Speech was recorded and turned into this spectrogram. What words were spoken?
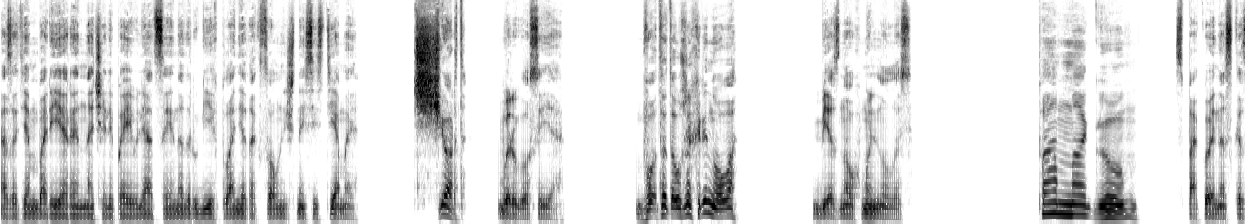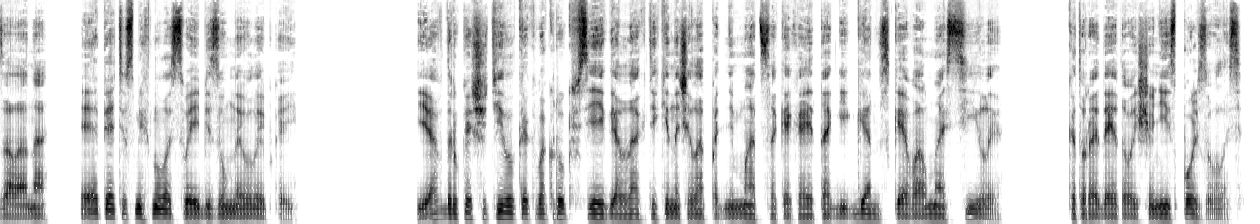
А затем барьеры начали появляться и на других планетах Солнечной системы. «Чёрт!» — выругался я. «Вот это уже хреново!» Бездна ухмыльнулась. «Помогу», — спокойно сказала она и опять усмехнулась своей безумной улыбкой. Я вдруг ощутил, как вокруг всей галактики начала подниматься какая-то гигантская волна силы, которая до этого еще не использовалась.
